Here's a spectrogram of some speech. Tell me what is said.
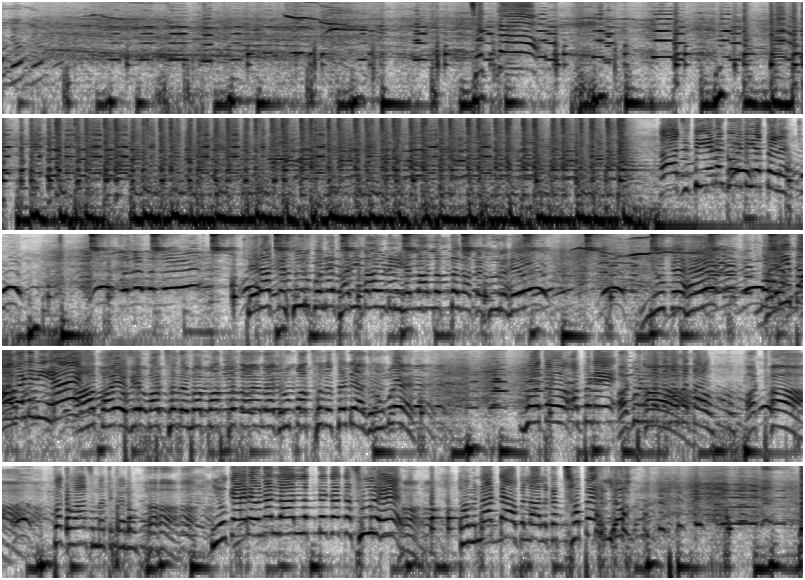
तेरा कसूर कोने थारी बाउंड्री है लाल लत्ता का कसूर है। यू के है। आप आयोगे पाछत मैं पाछत आया ना करूँ पाछत चढ़िया करूँ मैं। वो तो अपने गुण मतलब बताओ। अठा बकवास मत करो। हाँ। यूँ कह रहे हो ना लाल लत्ते का कसूर है। हाँ। हम ना टाप लाल कच्छा पहन लो।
